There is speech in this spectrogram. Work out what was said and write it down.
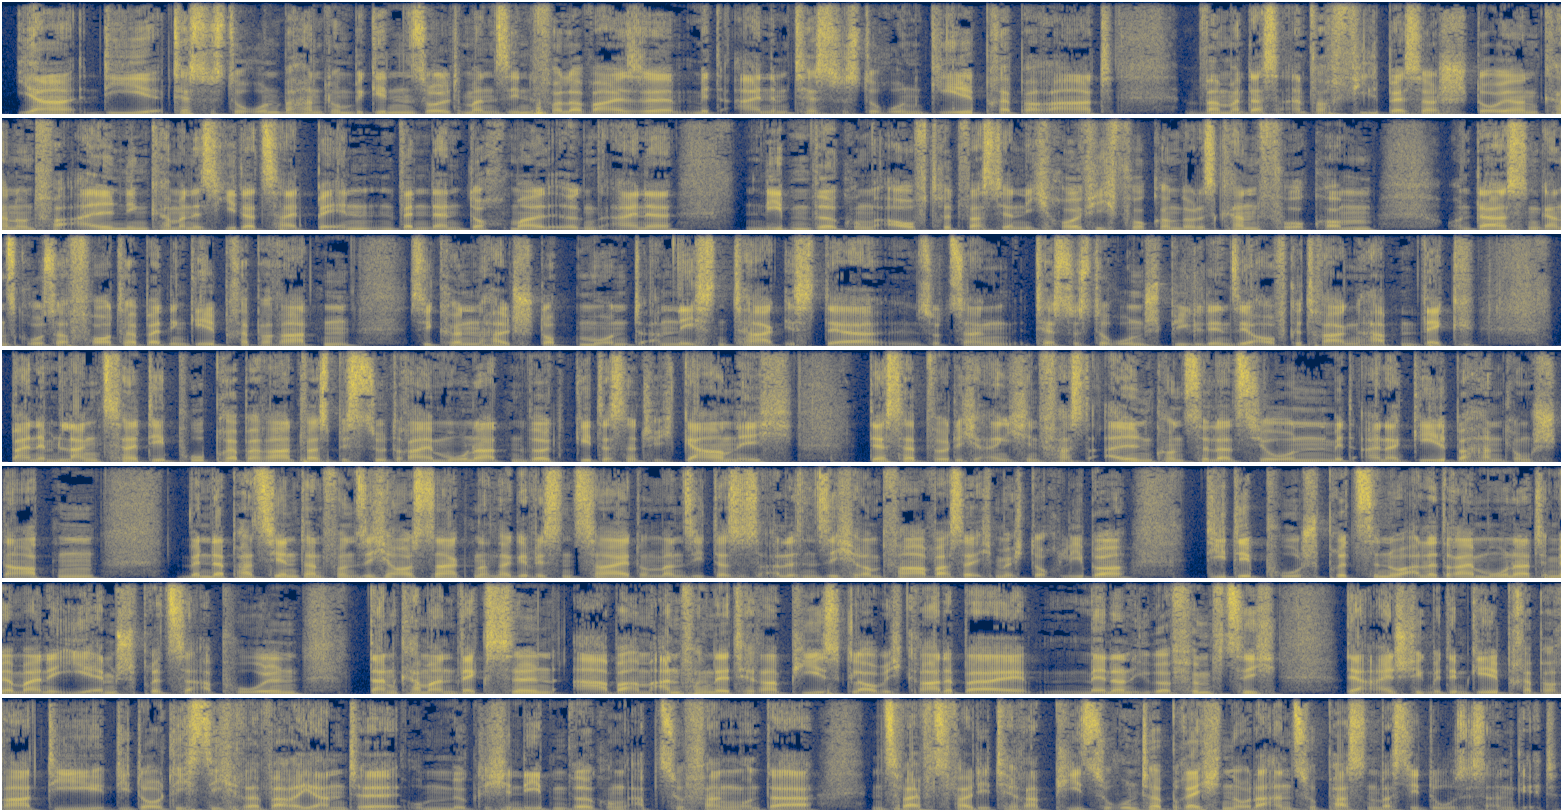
Ja, die Testosteronbehandlung beginnen sollte man sinnvollerweise mit einem Testosteron-Gel-Präparat, weil man das einfach viel besser steuern kann und vor allen Dingen kann man es jederzeit beenden, wenn dann doch mal irgendeine Nebenwirkung auftritt, was ja nicht häufig vorkommt, aber es kann vorkommen. Und da ist ein ganz großer Vorteil bei den Gelpräparaten. Sie können halt stoppen und am nächsten Tag ist der sozusagen Testosteronspiegel, den Sie aufgetragen haben, weg. Bei einem Langzeitdepotpräparat, was bis zu drei Monaten wirkt, geht das natürlich gar nicht. Deshalb würde ich eigentlich in fast allen Konstellationen mit einer Gelbehandlung starten. Wenn der Patient dann von sich aus sagt, nach einer gewissen Zeit und man sieht, das ist alles in sicherem Fahrwasser, ich möchte doch lieber die Depotspritze nur alle drei Monate mir meine IM-Spritze abholen, dann kann man wechseln. Aber am Anfang der Therapie ist, glaube ich, gerade bei Männern über 50 der Einstieg mit dem Gelpräparat die, die deutlich sichere Variante, um mögliche Nebenwirkungen abzufangen und da im Zweifelsfall die Therapie zu unterbrechen oder anzupassen, was die Dosis angeht.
